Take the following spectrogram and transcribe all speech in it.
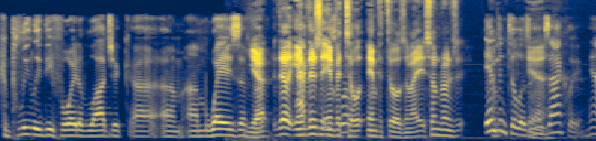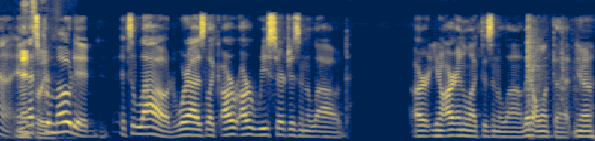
completely devoid of logic uh, um, um, ways of yeah. Of there's infantil- infantilism. I sometimes infantilism yeah. exactly yeah, and Mentally. that's promoted. It's allowed, whereas like our our research isn't allowed. Our you know our intellect isn't allowed. They don't want that. You know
